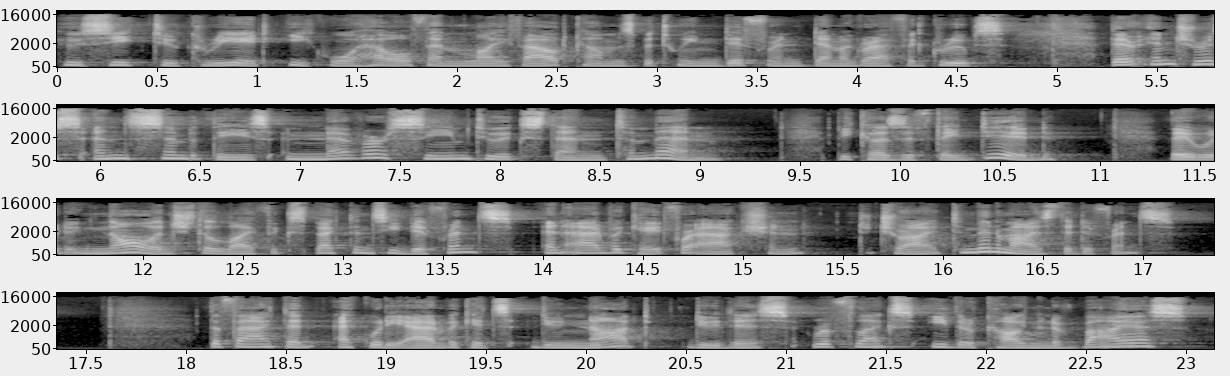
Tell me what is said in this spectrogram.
who seek to create equal health and life outcomes between different demographic groups, their interests and sympathies never seem to extend to men, because if they did, they would acknowledge the life expectancy difference and advocate for action to try to minimize the difference. The fact that equity advocates do not do this reflects either cognitive bias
